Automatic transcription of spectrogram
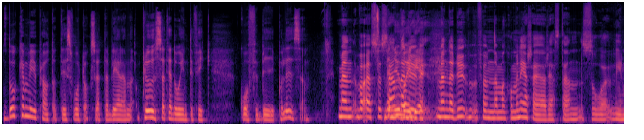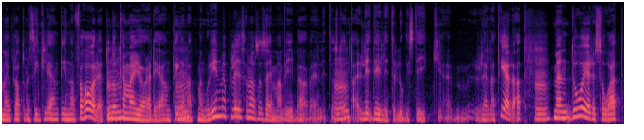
då kan vi ju prata att det är svårt också att etablera en. Plus att jag då inte fick gå förbi polisen. Men, alltså, nu när du, det- men när, du, för när man kommer ner så här i arresten så vill man ju prata med sin klient innan förhöret. Och Mm. då kan man göra det antingen att man går in med polisen och så säger man vi behöver en liten Mm. stund här. Det är lite logistikrelaterat. Mm. Men då är det så att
